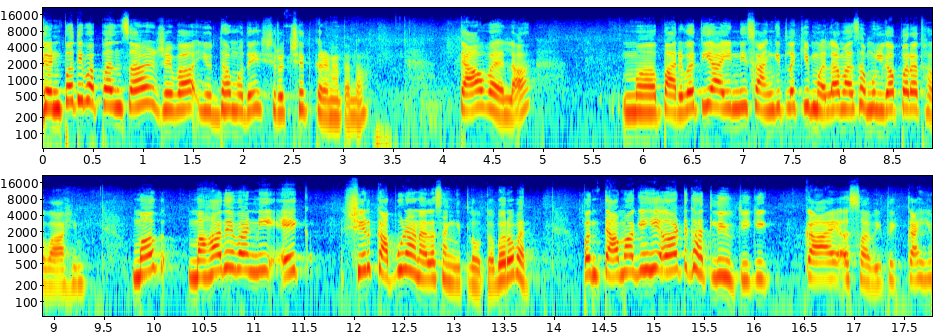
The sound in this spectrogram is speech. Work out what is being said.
गणपती बाप्पांचा जेव्हा युद्धामध्ये शिरच्छेद करण्यात आला त्यावेळेला म पार्वती आईंनी सांगितलं की मला माझा मुलगा परत हवा आहे. मग महादेवांनी एक शिर कापून आणायला सांगितलं होतं बरोबर? पण त्यामागे ही अट घातली होती की काय असावी ते काही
